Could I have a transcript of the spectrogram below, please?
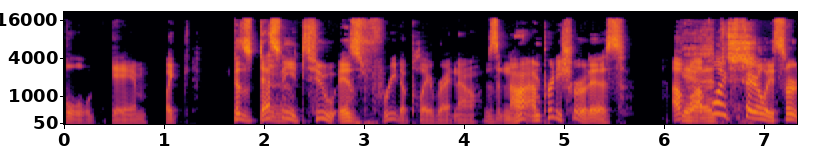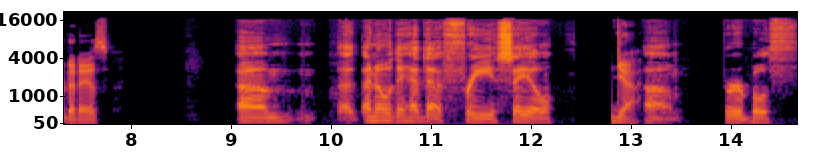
full game. Like, because Destiny mm-hmm. 2 is free to play right now, is it not? I'm pretty sure it is. I'm, Yeah, I'm like fairly certain it is. Um, I know they had that free sale Yeah. um, for both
